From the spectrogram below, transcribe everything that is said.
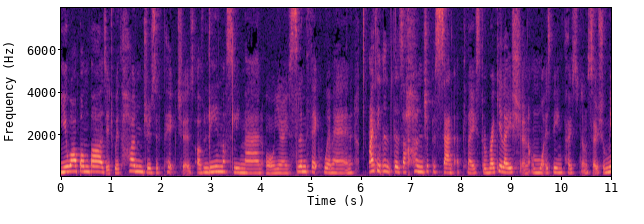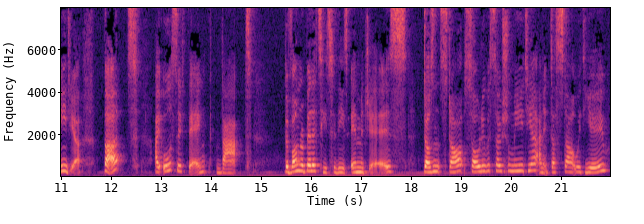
you are bombarded with hundreds of pictures of lean, muscly men or, you know, slim, thick women. I think that there's a 100% a place for regulation on what is being posted on social media. But I also think that the vulnerability to these images doesn't start solely with social media and it does start with you.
